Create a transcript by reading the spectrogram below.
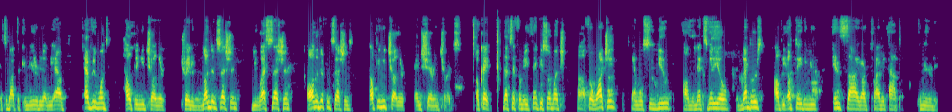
it's about the community that we have. Everyone's helping each other, trading in London session, US session, all the different sessions, helping each other and sharing charts. Okay, that's it for me. Thank you so much uh, for watching, and we'll see you on the next video. And members, I'll be updating you inside our private app community.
